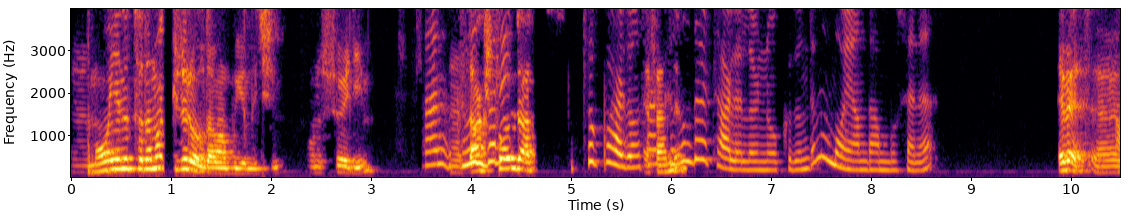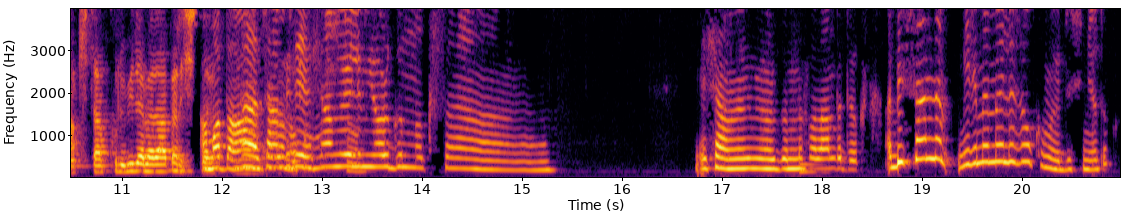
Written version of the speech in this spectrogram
E, Moya'nı tanımak güzel oldu ama bu yıl için. Onu söyleyeyim. Sen E, Kızılder'in Stone'da çok pardon sen Efendim? Kızılder tarlalarını okudun değil mi Moyan'dan bu sene? Evet e, kitap kulübüyle beraber işte. Ama daha Ha önceden sen bir de Yaşam ve okumuştun. Ölüm Yorgunluksan. Yaşam ve Ölüm Yorgunluğu falan da bir okursun. Aa, Biz seninle Miri Memeleri okumayı düşünüyorduk.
